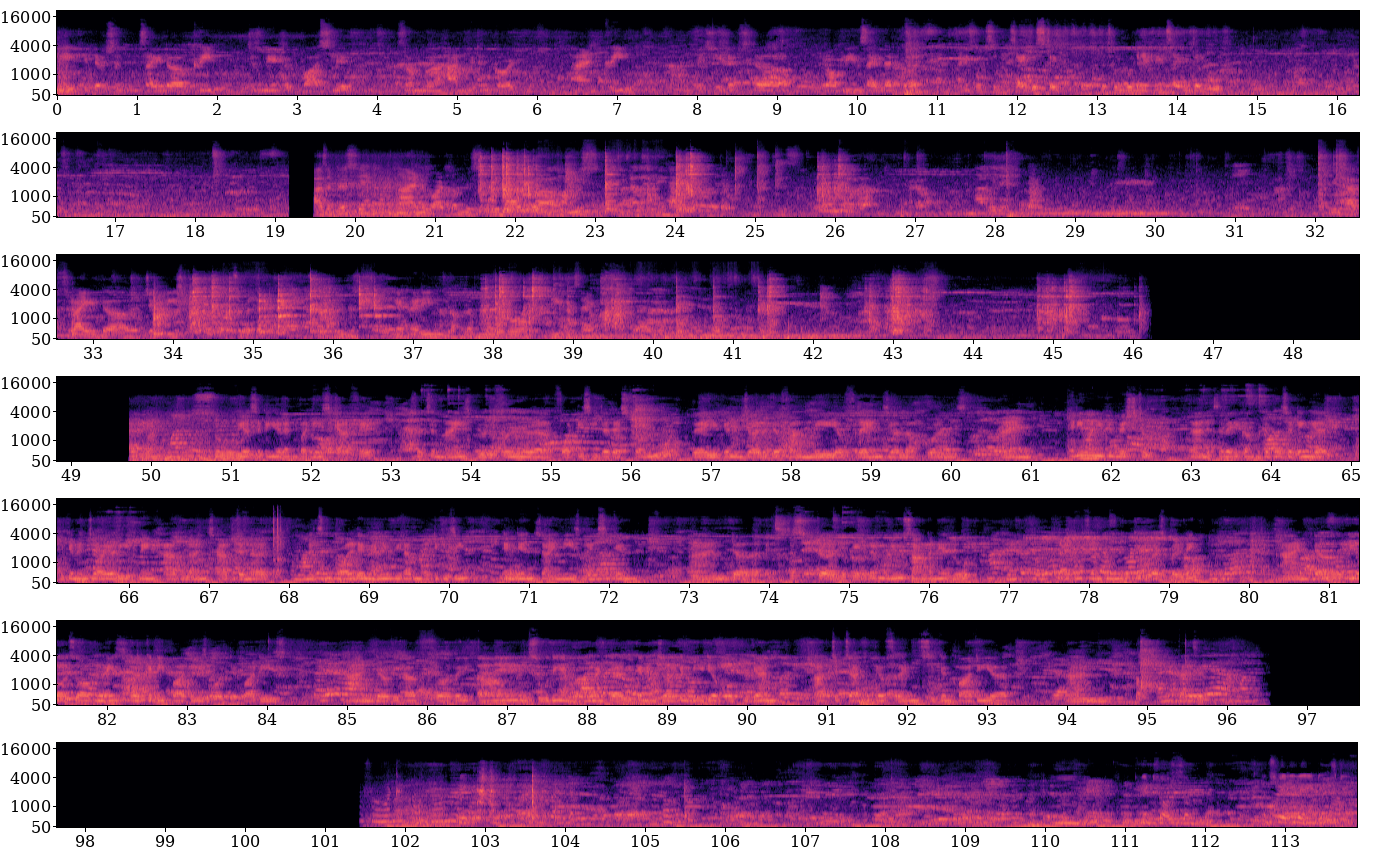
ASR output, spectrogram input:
He dips it inside a cream, which is made with parsley, some uh, hand-beaten curd, and cream. Which he dips the broccoli inside that curd, and he puts it inside the stick, which will go directly inside the tandoor. As it is, and apart from this, we have uh, hummus. We have uh, have fried uh, chickpeas also with it. So will just get ready in a couple of minutes. Go deep inside. So we are sitting here at Buddy's Cafe. So it's a nice, beautiful uh, 40-seater restaurant where you can enjoy with your family, your friends, your loved ones, and anyone you can wish to. And it's a very comfortable sitting here. You can enjoy your evening, have lunch, have dinner. And it's an all-day menu. We have multi-cuisine, Indian, Chinese, Mexican, and uh, it's just uh, located in New Sanganer Road, right in front of Murthy Plus building. And uh, we also organize uh, kitty parties, birthday parties, and uh, we have a very calm and soothing environment where you can enjoy, you can read your book, you can have chit chat with your friends, you can party here, and that's it. Mm. It's awesome. It's really very tasty.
